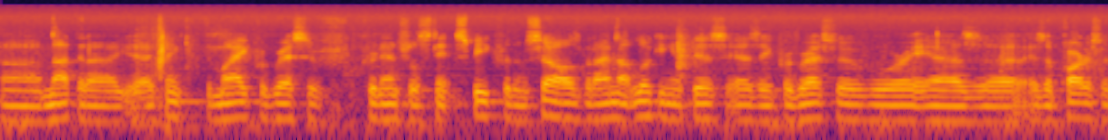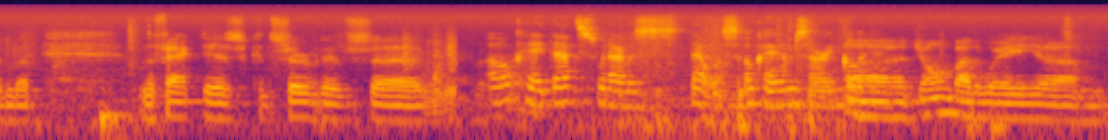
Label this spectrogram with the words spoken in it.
Uh, Not that I, I think my progressive credentials speak for themselves, but I'm not looking at this as a progressive or as, a- as a partisan, but the fact is conservatives uh, Okay, that's what I was, that was, okay, I'm sorry, go ahead. uh, Joan, by the way, um,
